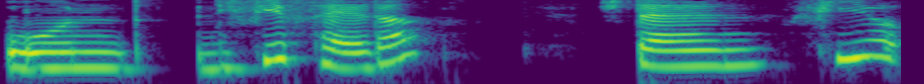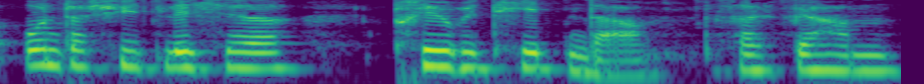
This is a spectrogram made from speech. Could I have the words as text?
Und die vier Felder stellen vier unterschiedliche Prioritäten dar. Das heißt, wir haben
